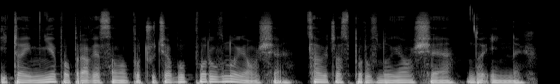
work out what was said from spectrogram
I to im nie poprawia samopoczucia, bo porównują się, cały czas porównują się do innych.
